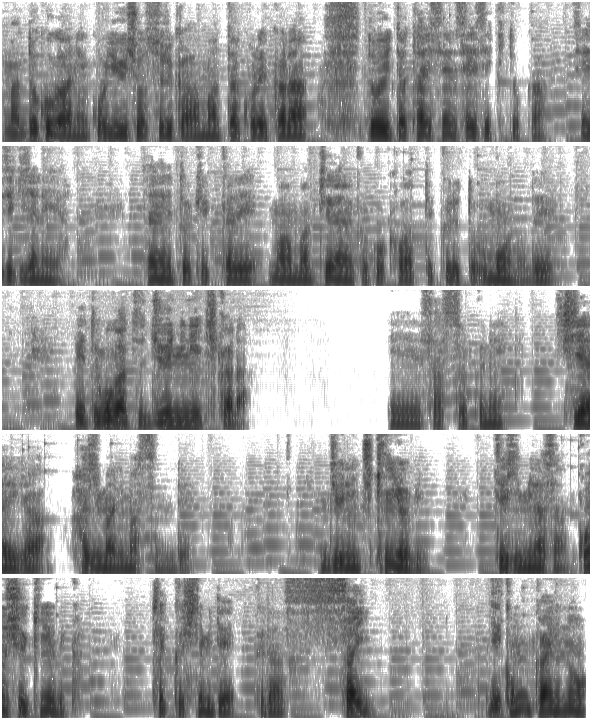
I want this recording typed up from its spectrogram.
まあ、どこがね、こう優勝するかはまたこれからどういった対戦成績とか、成績じゃねえや、えっ、と、結果で、まあ、間違いなくこう変わってくると思うので、えっ、ー、と、5月12日から、えー、早速ね、試合が始まりますんで、12日金曜日、ぜひ皆さん、今週金曜日か、チェックしてみてください。で、今回の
